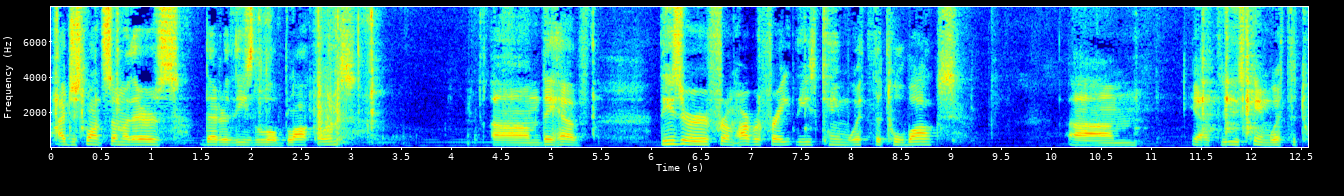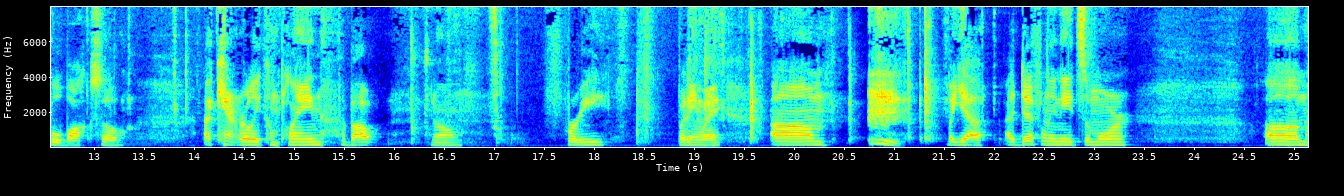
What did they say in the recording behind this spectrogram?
I just want some of theirs that are these little block ones. Um, they have, these are from Harbor Freight. These came with the toolbox. Um, yeah, these came with the toolbox, so I can't really complain about, you know, free. But anyway, um, but yeah, I definitely need some more. Um,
